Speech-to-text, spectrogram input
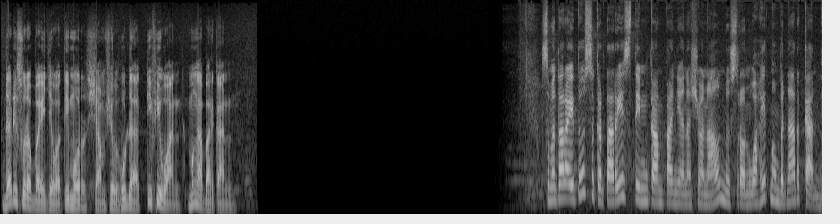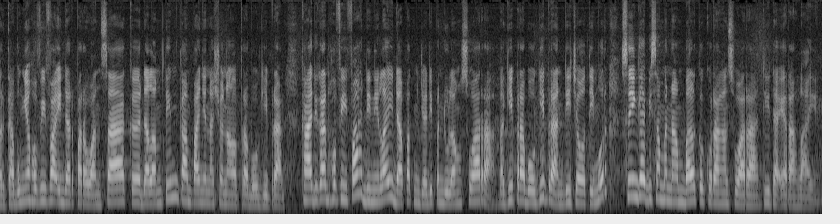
Dari Surabaya, Jawa Timur, Syamsul Huda, TV One, mengabarkan. Sementara itu, Sekretaris Tim Kampanye Nasional Nusron Wahid membenarkan bergabungnya Hovifa Indar Parawansa ke dalam Tim Kampanye Nasional Prabowo Gibran. Kehadiran Hovifa dinilai dapat menjadi pendulang suara bagi Prabowo Gibran di Jawa Timur sehingga bisa menambal kekurangan suara di daerah lain.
